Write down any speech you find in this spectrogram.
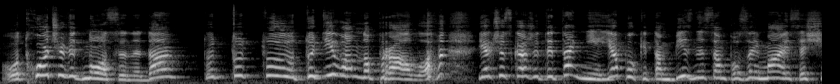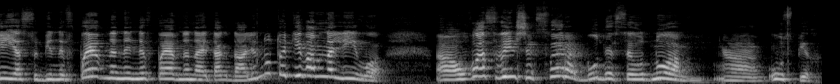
от хочу відносини, да? То, то, то, тоді вам направо. Якщо скажете, та ні, я поки там бізнесом позаймаюся, ще я собі не впевнений, не впевнена і так далі. Ну тоді вам наліво. У вас в інших сферах буде все одно успіх.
